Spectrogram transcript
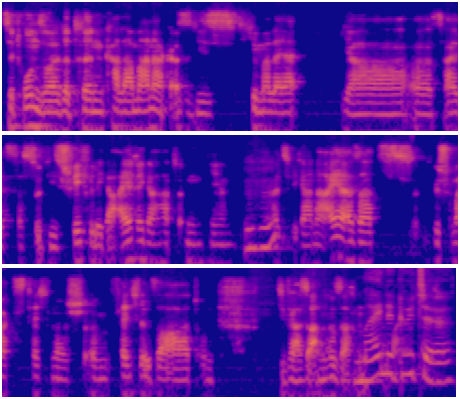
Zitronensäure drin, Kalamanak, also dieses Himalaya-Salz, äh, dass so dieses schwefelige Eirige hat hier mhm. als veganer Eierersatz, geschmackstechnisch, ähm, Fenchelsaat und diverse andere Sachen. Meine Güte.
